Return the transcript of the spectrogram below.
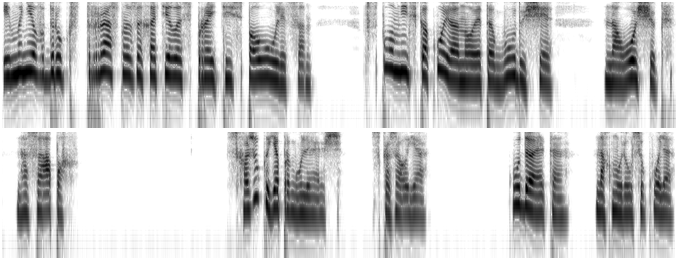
и мне вдруг страстно захотелось пройтись по улицам, вспомнить, какое оно, это будущее, на ощупь, на запах. «Схожу-ка я прогуляюсь», — сказал я. «Куда это?» — нахмурился Коля.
